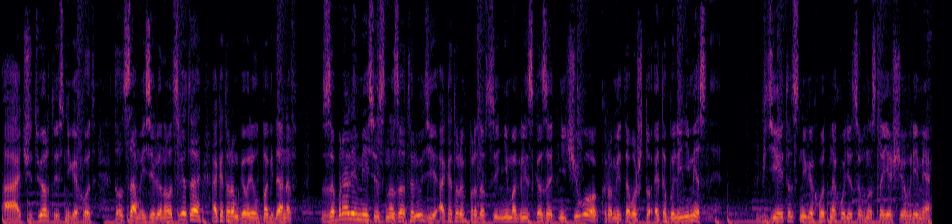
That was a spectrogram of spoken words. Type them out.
А четвертый снегоход, тот самый зеленого цвета, о котором говорил Богданов, забрали месяц назад люди, о которых продавцы не могли сказать ничего, кроме того, что это были не местные. Где этот снегоход находится в настоящее время,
